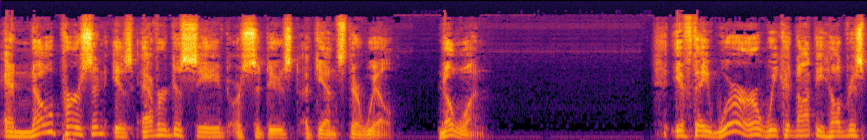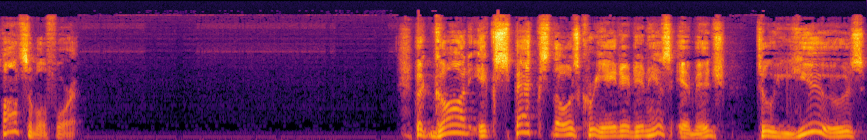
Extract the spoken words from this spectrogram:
And no person is ever deceived or seduced against their will. No one. If they were, we could not be held responsible for it. But God expects those created in his image to use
